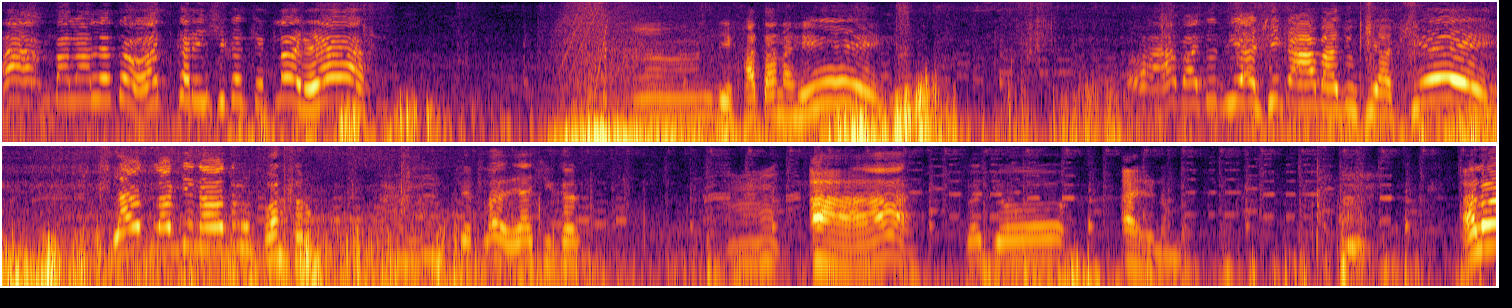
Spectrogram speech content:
આ અંબાલાલે તો હદ કરી છે કે કેટલા રે દેખાતા નહીં. આ બાજુથી આવશે કે આ બાજુથી આવશે? લાવ, લાવજે, ના તો હું ફોન કરું. કેટલા રહ્યા શિખર? આ, તો જો આર્યો નંબર. હલો?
